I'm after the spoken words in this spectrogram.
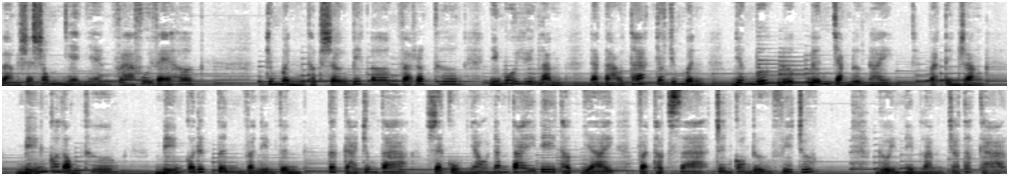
bạn sẽ sống nhẹ nhàng và vui vẻ hơn chúng mình thật sự biết ơn và rất thương những mối duyên lành đã tạo tác cho chúng mình dấn bước được đến chặng đường này và tin rằng miễn có lòng thương, miễn có đức tin và niềm tin, tất cả chúng ta sẽ cùng nhau nắm tay đi thật dài và thật xa trên con đường phía trước. Gửi niềm lành cho tất cả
